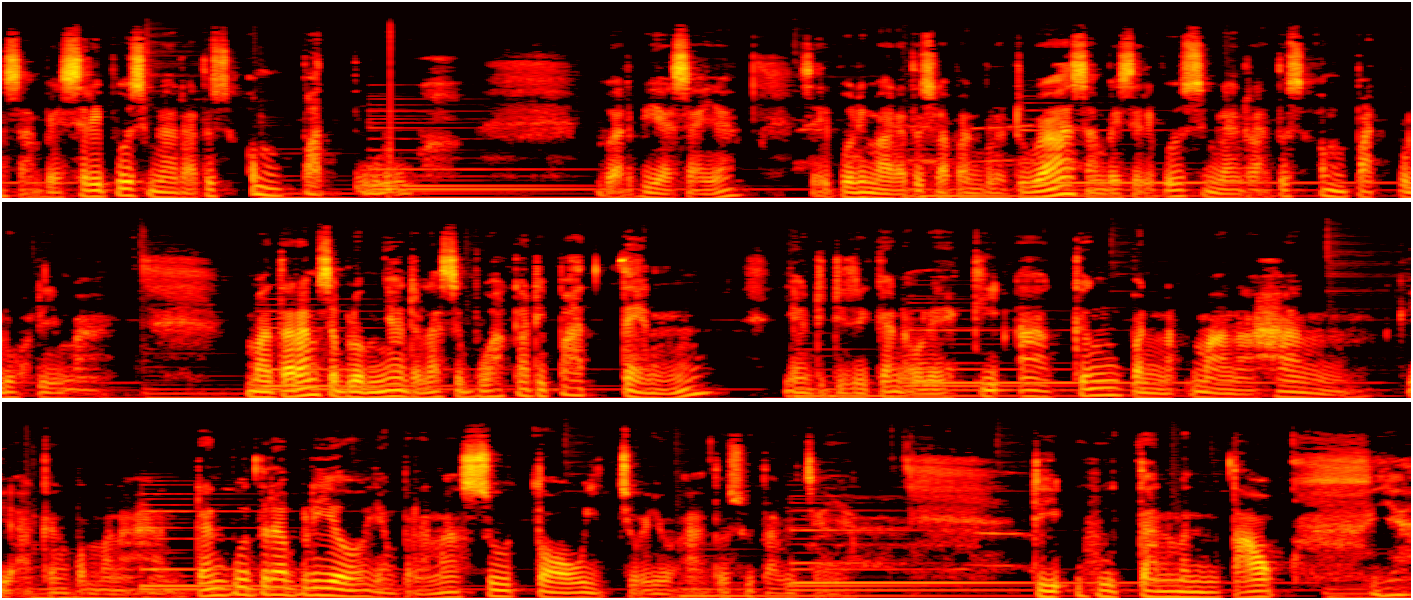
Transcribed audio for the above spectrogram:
sampai 1940. Luar biasa ya. 1582 sampai 1945. Mataram sebelumnya adalah sebuah kadipaten yang didirikan oleh Ki Ageng Pemanahan Ki Ageng Pemanahan dan putra beliau yang bernama Sutowijoyo atau Sutawijaya di hutan Mentauk ya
